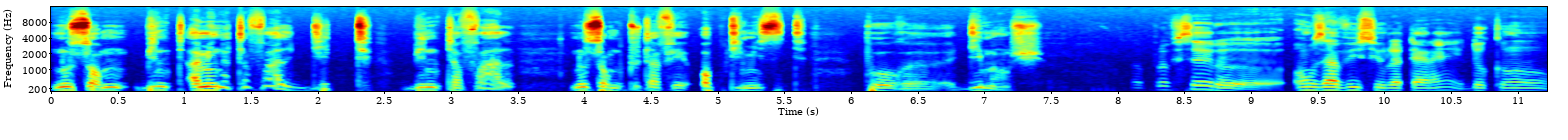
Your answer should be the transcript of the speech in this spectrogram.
nous sommes, Bint Aminata Fall, dite Bintafal, nous sommes tout à fait optimistes pour euh, dimanche. Professeur, euh, on vous a vu sur le terrain, d'aucuns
